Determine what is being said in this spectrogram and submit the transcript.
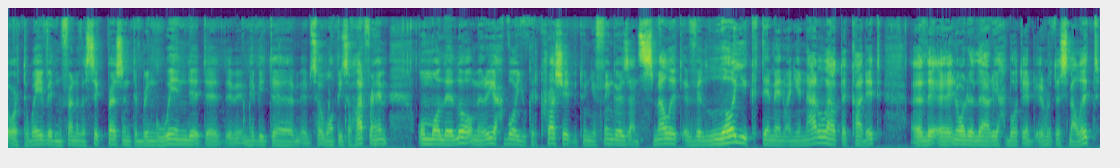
or to wave it in front of a sick person to bring wind, to, maybe to, so it won't be so hot for him. You could crush it between your fingers and smell it. And you're not allowed to cut it uh, uh in order in order to smell it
